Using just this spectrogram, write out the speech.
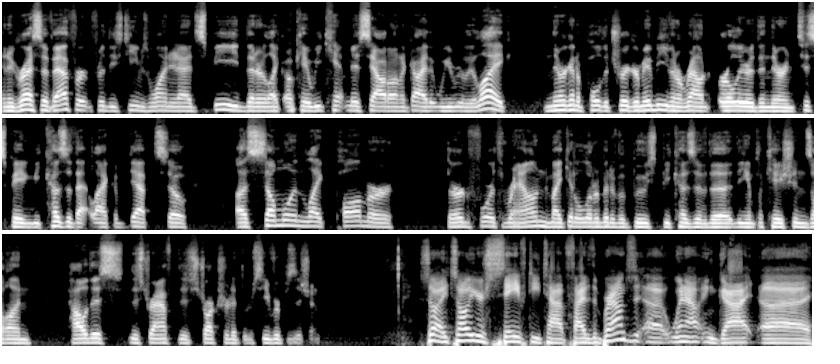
an aggressive effort for these teams wanting to add speed that are like, okay, we can't miss out on a guy that we really like. And they're going to pull the trigger maybe even around earlier than they're anticipating because of that lack of depth. So, uh, someone like Palmer, third, fourth round, might get a little bit of a boost because of the the implications on how this this draft is structured at the receiver position. So I saw your safety top five. The Browns uh, went out and got. Uh,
